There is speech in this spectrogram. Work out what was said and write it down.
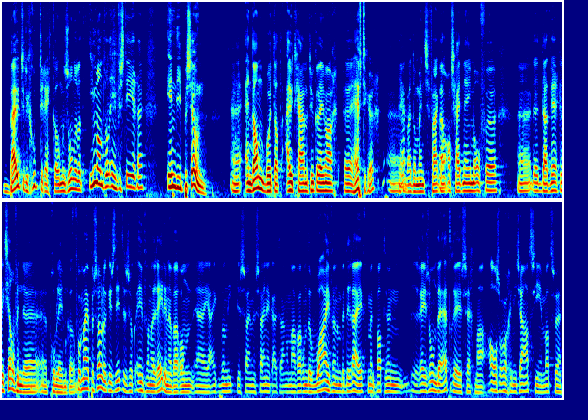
buiten de groep terechtkomen, zonder dat iemand wil investeren in die persoon. Eh, en dan wordt dat uitgaan natuurlijk alleen maar eh, heftiger, eh, Ja. waardoor mensen vaak dan afscheid nemen of eh, eh, de- daadwerkelijk zelf in de eh, problemen komen. Voor mij persoonlijk is dit dus ook een van de redenen waarom, eh, ja, ik wil niet de Simon Sinek uithangen, maar waarom de why van een bedrijf, met wat hun raison d'être is, zeg maar, als organisatie en wat ze,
